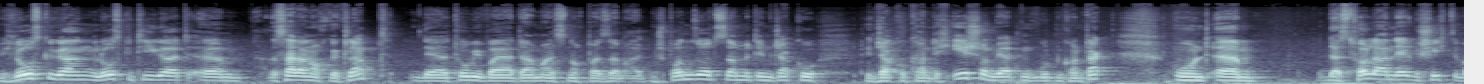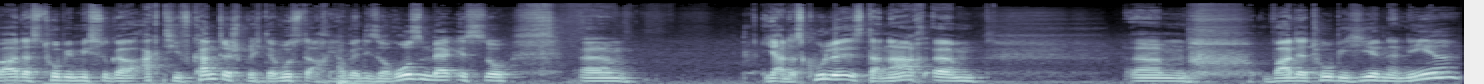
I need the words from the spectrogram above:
Bin ich losgegangen, losgetigert. Ähm, das hat dann auch geklappt. Der Tobi war ja damals noch bei seinem alten Sponsor zusammen mit dem Jacko. Den Jacko kannte ich eh schon, wir hatten einen guten Kontakt. Und ähm, das Tolle an der Geschichte war, dass Tobi mich sogar aktiv kannte, sprich, der wusste, ach ja, wer dieser Rosenberg ist so. Ähm, ja, das Coole ist, danach ähm, ähm, war der Tobi hier in der Nähe,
